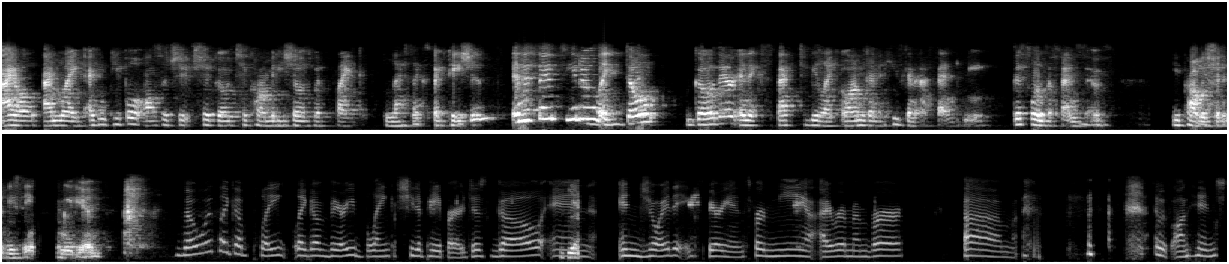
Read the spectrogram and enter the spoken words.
I don't. I'm like I think people also should should go to comedy shows with like less expectations in a sense. You know, like don't go there and expect to be like, oh, I'm gonna he's gonna offend me. This one's offensive. You probably shouldn't be seeing a comedian. Go with like a blank, like a very blank sheet of paper. Just go and enjoy the experience. For me, I remember, um, it was on unhinged.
